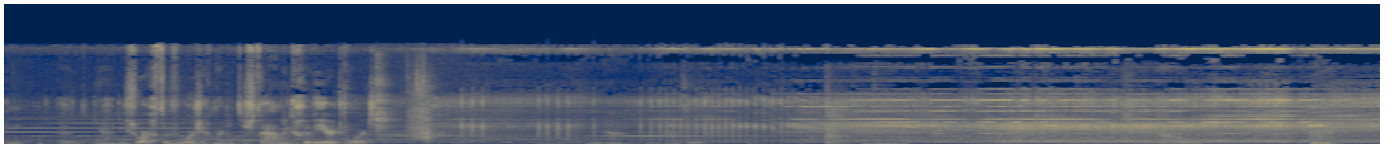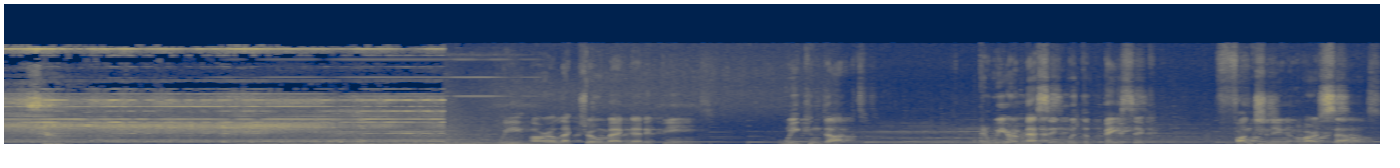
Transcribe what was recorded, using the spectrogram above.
En uh, ja, die zorgt ervoor zeg maar, dat de straling geweerd wordt. Ja, gaat ie. Are electromagnetic beings. We conduct. And we are messing with the basic functioning of our cells.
